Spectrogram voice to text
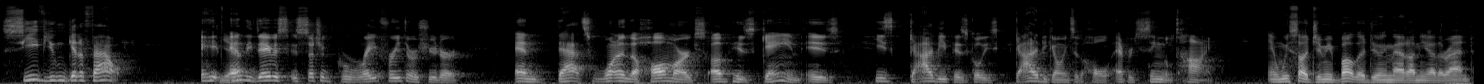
See if you can get a foul. Yeah. Anthony Davis is such a great free throw shooter and that's one of the hallmarks of his game is he's got to be physical. He's got to be going to the hole every single time. And we saw Jimmy Butler doing that on the other end.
